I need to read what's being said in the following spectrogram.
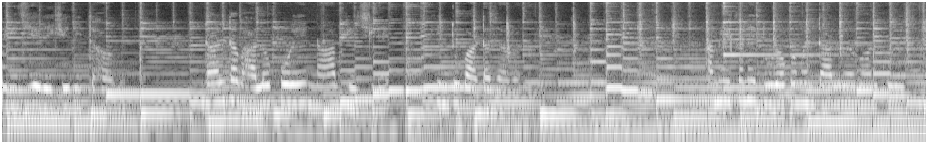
ভিজিয়ে রেখে দিতে হবে। ডালটা ভালো করে না ভিজলে কিন্তু বাটা যাবে না। আমি এখানে দু রকমের ডাল ব্যবহার করেছি।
